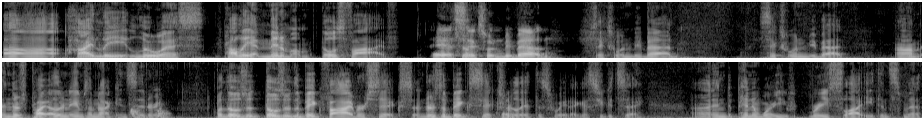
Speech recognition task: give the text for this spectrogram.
uh, Hidlay, Lewis, probably at minimum those five. hey, a six wouldn't be bad. Six wouldn't be bad. Six wouldn't be bad. Um, and there's probably other names I'm not considering, but those are those are the big five or six, and there's a big six really at this weight, I guess you could say, uh, and depending where you where you slot Ethan Smith.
